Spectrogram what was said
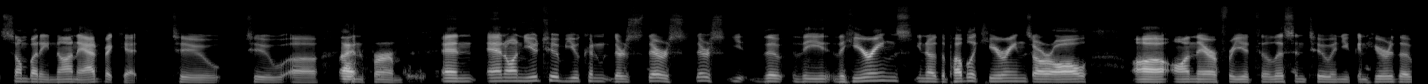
somebody non-advocate to to uh, Right. confirm. And and on YouTube you can there's there's there's the the the hearings, you know, the public hearings are all uh, on there for you to listen to, and you can hear the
